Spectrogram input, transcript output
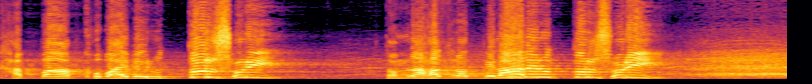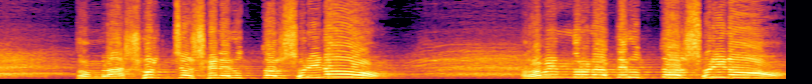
খাব্বাব খোবাইবের উত্তরসূরি। তোমরা হজরত বেলালের উত্তরসূরি। তোমরা সূর্য সেনের উত্তরসূরি নও। রবীন্দ্রনাথের উত্তর উত্তরসূরি নও।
